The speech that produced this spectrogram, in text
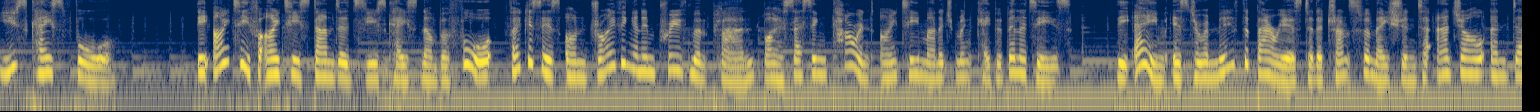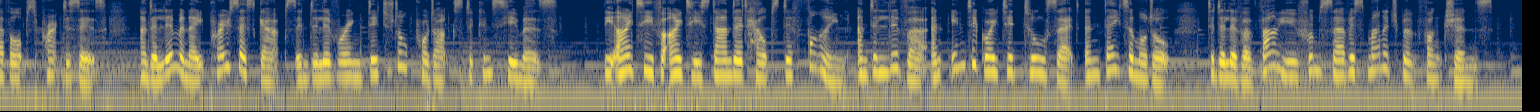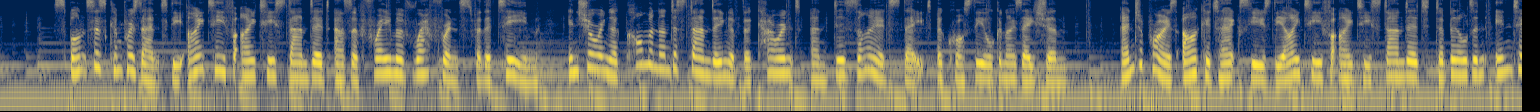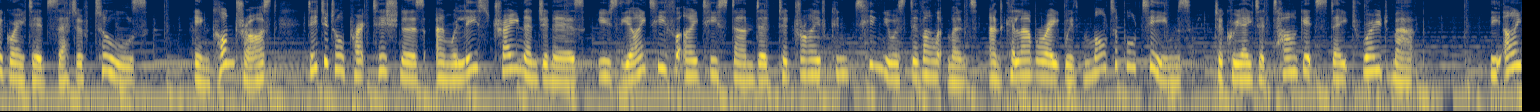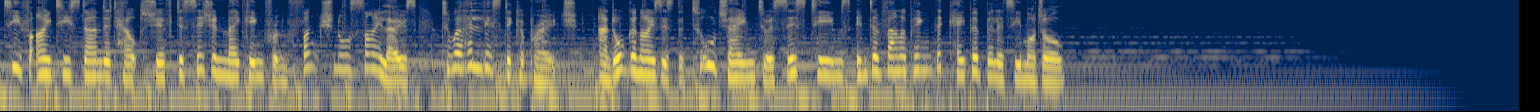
Use Case 4 The IT for IT Standards use case number 4 focuses on driving an improvement plan by assessing current IT management capabilities. The aim is to remove the barriers to the transformation to Agile and DevOps practices and eliminate process gaps in delivering digital products to consumers. The IT for IT standard helps define and deliver an integrated toolset and data model to deliver value from service management functions. Sponsors can present the IT for IT standard as a frame of reference for the team, ensuring a common understanding of the current and desired state across the organisation. Enterprise architects use the IT for IT standard to build an integrated set of tools. In contrast, digital practitioners and release train engineers use the IT for IT standard to drive continuous development and collaborate with multiple teams to create a target state roadmap. The IT for IT standard helps shift decision-making from functional silos to a holistic approach and organises the tool chain to assist teams in developing the capability model.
